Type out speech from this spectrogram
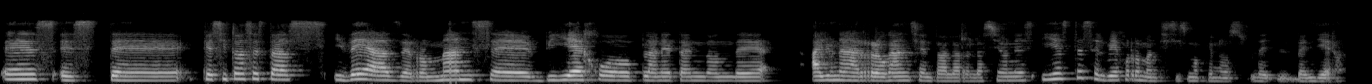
es este, que si todas estas ideas de romance, viejo planeta en donde hay una arrogancia en todas las relaciones, y este es el viejo romanticismo que nos vendieron.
